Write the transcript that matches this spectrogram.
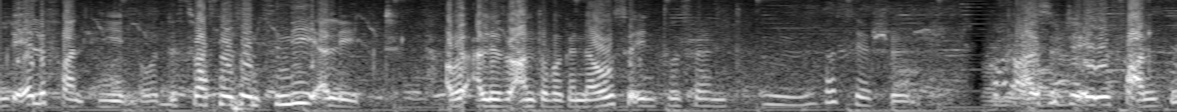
Allem die Elefanten jeden Ort. Das, was man sonst nie erlebt. Aber alles andere war genauso interessant. Das ist sehr schön. Also die Elefanten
